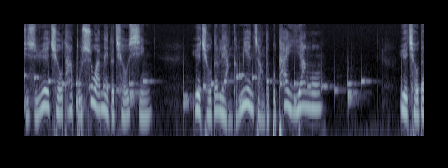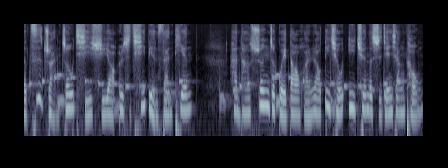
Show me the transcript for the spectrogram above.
其实月球它不是完美的球形，月球的两个面长得不太一样哦。月球的自转周期需要二十七点三天，和它顺着轨道环绕地球一圈的时间相同。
